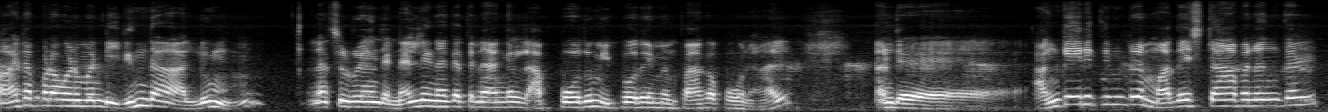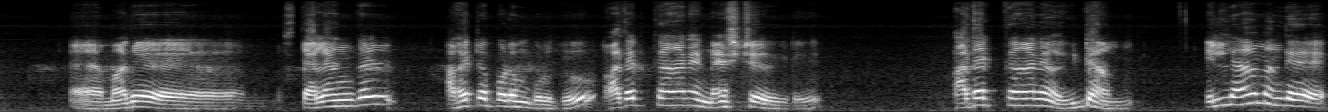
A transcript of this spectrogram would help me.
அகற்றப்பட வேண்டும் என்று இருந்தாலும் நான் சொல்கிறேன் அந்த நல்லிணக்கத்தை நாங்கள் அப்போதும் இப்போதையும் பார்க்க போனால் அந்த அங்கே இருக்கின்ற மத ஸ்தாபனங்கள் மத ஸ்தலங்கள் அகற்றப்படும் பொழுது அதற்கான நஷ்ட ஈடு அதற்கான இடம் எல்லாம் அந்த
